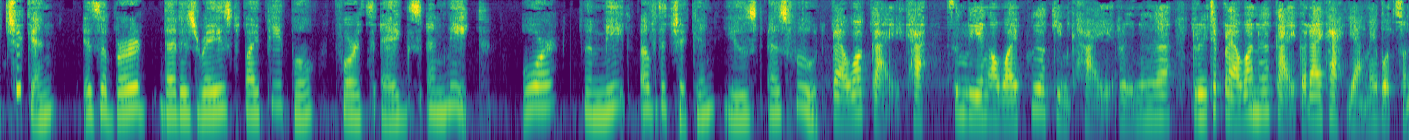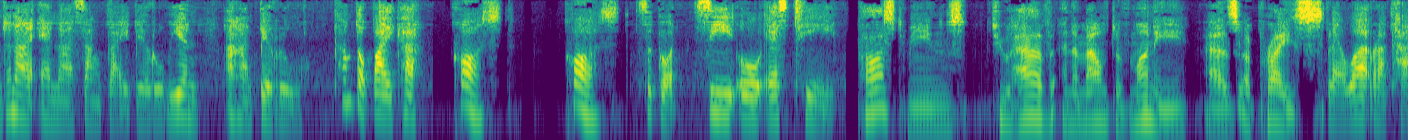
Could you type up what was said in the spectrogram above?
A chicken is a bird that is raised by people for its eggs and meat, or the meat of the chicken used as food. แปลว่าไก่ค่ะ ซึ่งเลี้ยงเอาไว้เพื่อกินไข่หรือเนื้อ หรือจะแปลว่าเนื้อไก่ก็ได้ค่ะ อย่างในบทสนทนาแอนนาสั่งไก่เปรูเวียน อาหารเปรูคำต่อไปค่ะ Cost. Cost. สะกด C O S T Cost means to have an amount of money as a price. แปลว่าราคา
